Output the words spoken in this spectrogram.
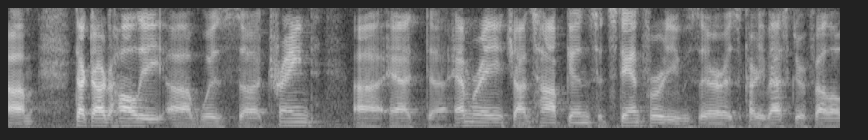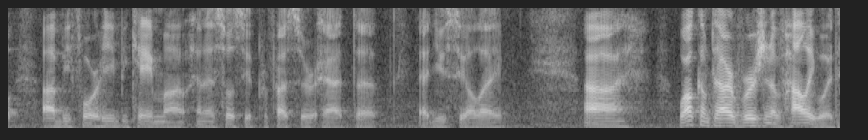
Um, Dr. Ardehali uh, was uh, trained uh, at uh, Emory, Johns Hopkins, at Stanford. He was there as a cardiovascular fellow before he became an associate professor at, at UCLA. welcome to our version of Hollywood.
